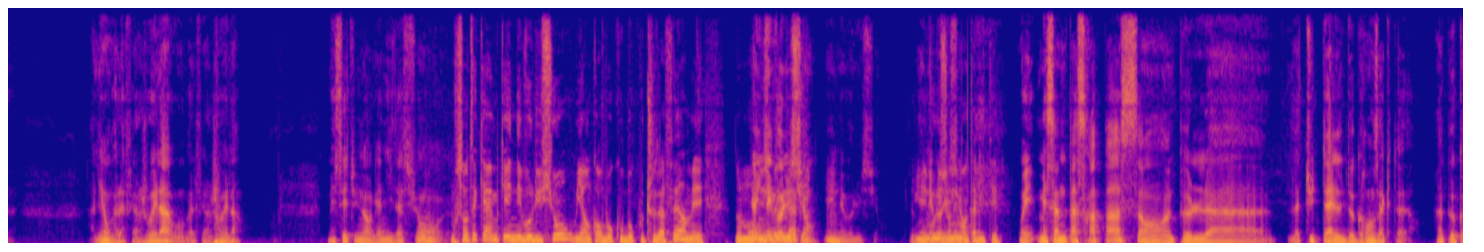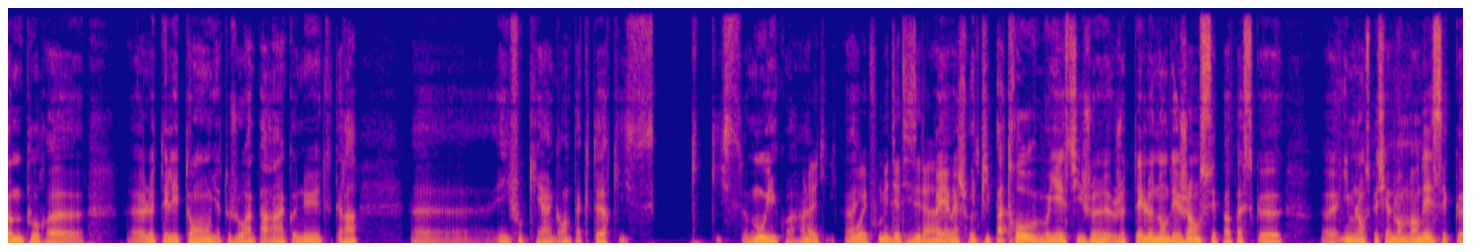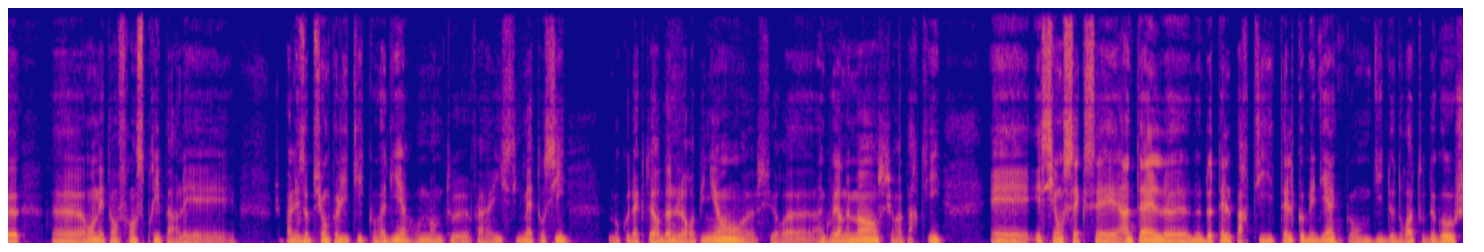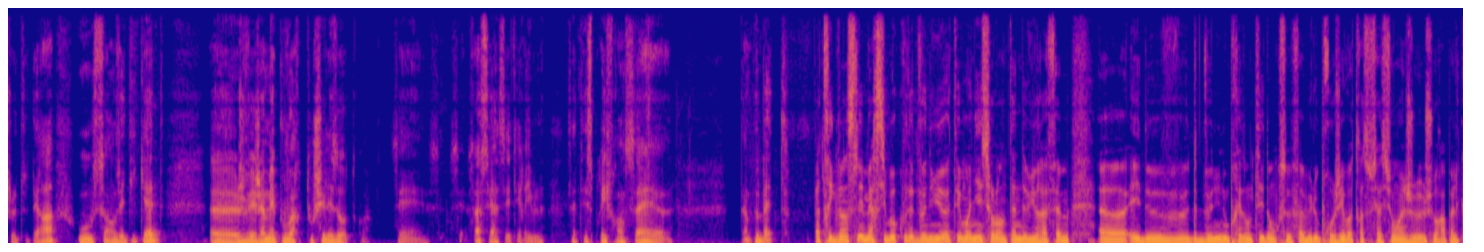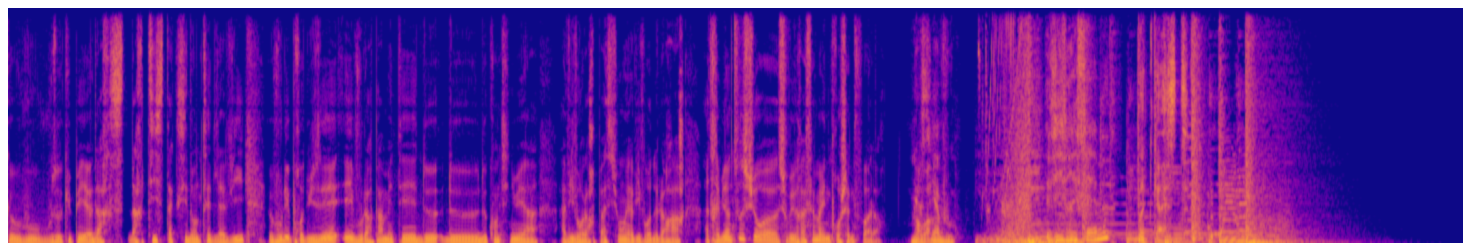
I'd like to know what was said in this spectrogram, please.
allez on va la faire jouer là ou on va le faire jouer là mais c'est une organisation. Vous sentez quand même qu'il y a une évolution. Il y a encore beaucoup, beaucoup de choses à faire, mais dans le monde il y a une du évolution. Mmh. Une évolution. Une, une évolution, évolution des mentalités. Oui, mais ça ne passera pas sans un peu la, la tutelle de grands acteurs. Un peu comme pour euh, euh, le Téléthon, il y a toujours un parrain connu, etc. Euh, et il faut qu'il y ait un grand acteur qui, qui se mouille, quoi. Voilà, qui, ouais. ouais. il faut médiatiser la, ouais, la chose. Et puis pas trop. Vous voyez, si je, je tais le nom des gens, c'est pas parce que euh, ils me l'ont spécialement demandé, c'est que on est en France pris par les, je sais pas, les options politiques, on va dire. On demande tout, enfin, ils s'y mettent aussi. Beaucoup d'acteurs donnent leur opinion sur un gouvernement, sur un parti. Et, si on sait que c'est un tel de tel parti, tel comédien qu'on dit de droite ou de gauche, etc., ou sans étiquette, euh, je vais jamais pouvoir toucher les autres. Quoi. Ça, c'est assez terrible. Cet esprit français, euh, c'est un peu bête. Patrick Vincelet, merci beaucoup d'être venu témoigner sur l'antenne de Vivre FM euh, et d'être venu nous présenter donc ce fabuleux projet. Votre association, hein, je, je, rappelle que vous vous occupez d'artistes accidentés de la vie, vous les produisez et vous leur permettez de, de, de continuer à, à, vivre leur passion et à vivre de leur art. À très bientôt sur, sur Vivre FM, à une prochaine fois alors. Merci à vous. Vivre FM podcast.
